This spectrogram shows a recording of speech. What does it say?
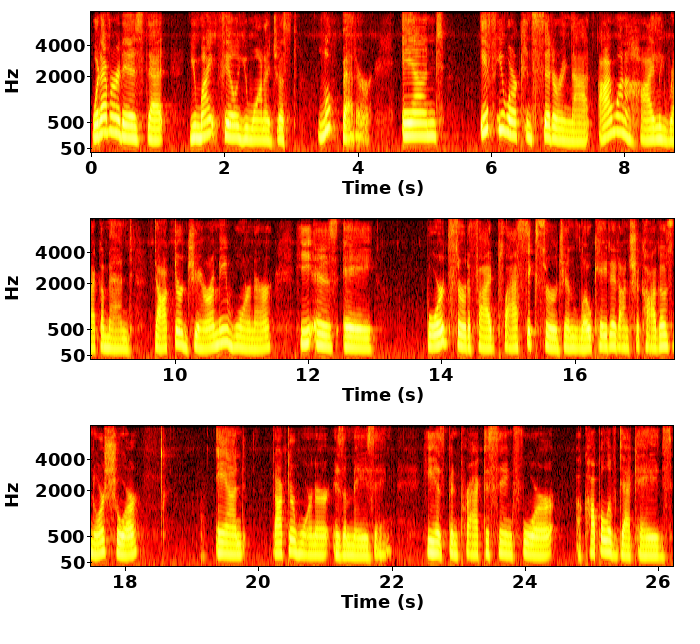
whatever it is that you might feel you want to just look better. And if you are considering that, I want to highly recommend Dr. Jeremy Warner. He is a board certified plastic surgeon located on Chicago's North Shore. And Dr. Warner is amazing. He has been practicing for a couple of decades.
